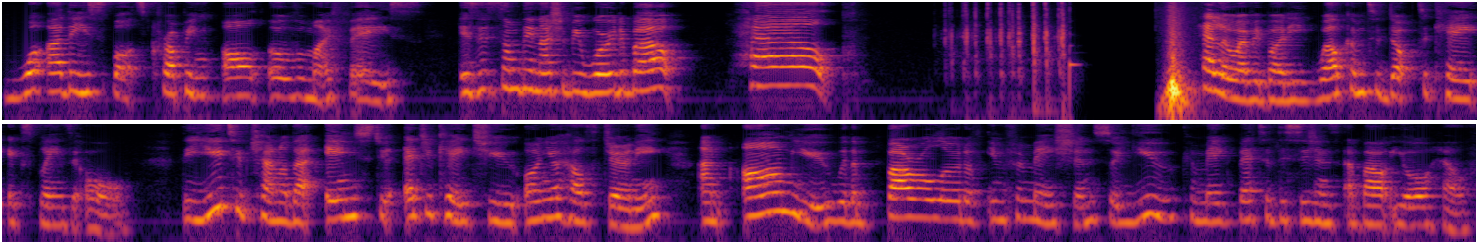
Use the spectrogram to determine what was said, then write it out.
What are these spots cropping all over my face? Is it something I should be worried about? Help! Hello everybody, welcome to Dr. K Explains It All, the YouTube channel that aims to educate you on your health journey and arm you with a barrel load of information so you can make better decisions about your health.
